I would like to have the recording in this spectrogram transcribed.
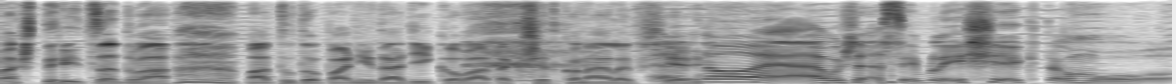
a 42 má túto pani Dadíková, tak všetko najlepšie. No ja už asi bližšie k tomu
